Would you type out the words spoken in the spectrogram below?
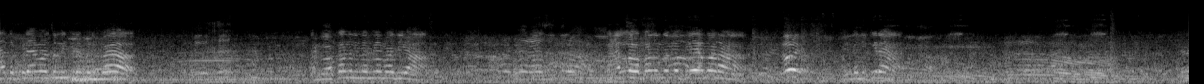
அந்த பிள்ளைய சொல்லி நம்ம உட்காந்து மதியம் காலைல உட்காந்து பிள்ளைய மாறான் இங்க நிக்கிறேன் எனக்கு கால் நடக்க முடியல மழை பெய்யுது.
